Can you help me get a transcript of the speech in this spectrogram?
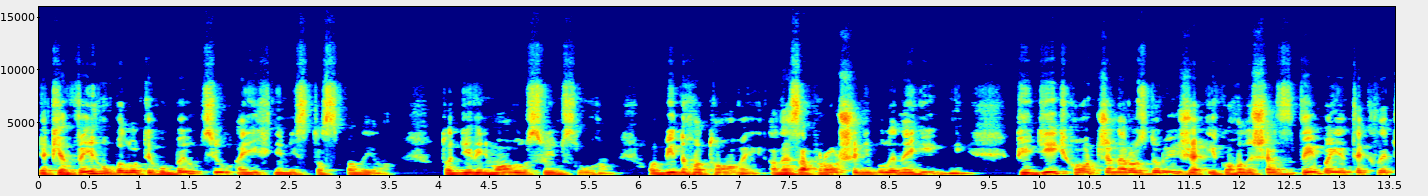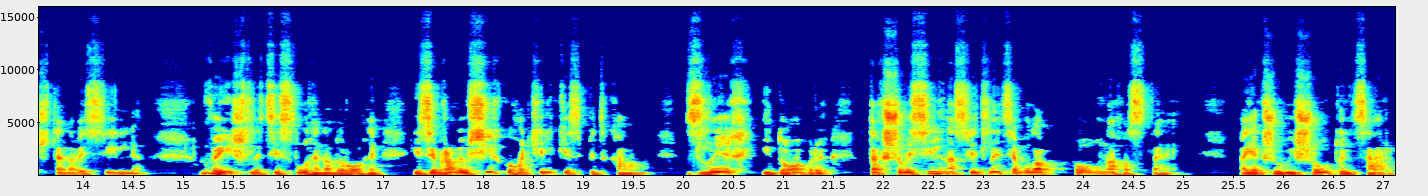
яке вигубило тих убивців, а їхнє місто спалило. Тоді він мовив своїм слугам: обід готовий, але запрошені були негідні. Підіть, отже, на роздоріжжя, і кого лише здибаєте, кличте на весілля. Вийшли ці слуги на дороги і зібрали всіх, кого тільки спіткали, злих і добрих, так що весільна світлиця була повна гостей. А як же увійшов той цар,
